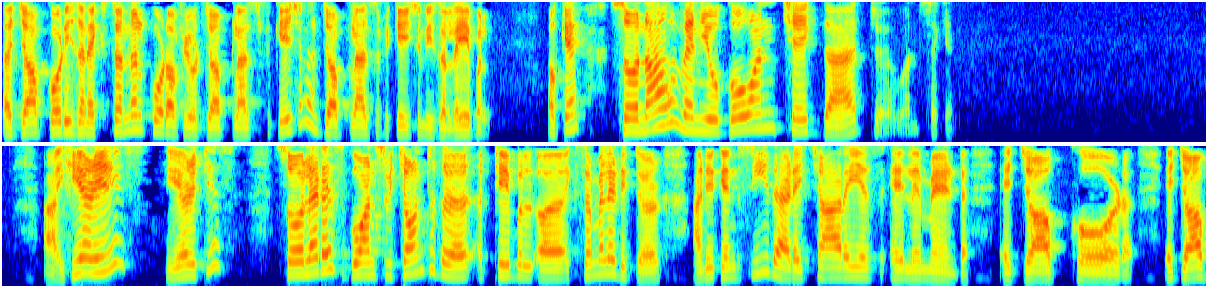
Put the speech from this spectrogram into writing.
A job code is an external code of your job classification and job classification is a label. Okay? So now when you go and check that uh, one second. Uh, here it is here it is so let us go and switch on to the uh, table uh, XML editor and you can see that HRIS element, a job code. A job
